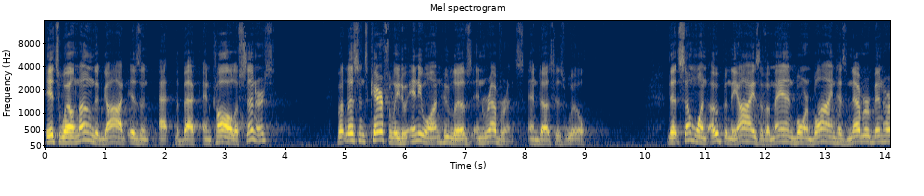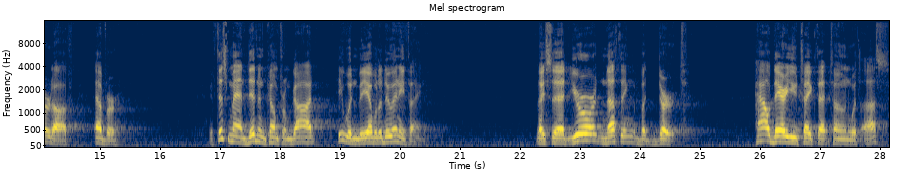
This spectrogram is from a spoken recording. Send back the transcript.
It's well known that God isn't at the beck and call of sinners, but listens carefully to anyone who lives in reverence and does his will. That someone opened the eyes of a man born blind has never been heard of, ever. If this man didn't come from God, he wouldn't be able to do anything. They said, You're nothing but dirt. How dare you take that tone with us?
